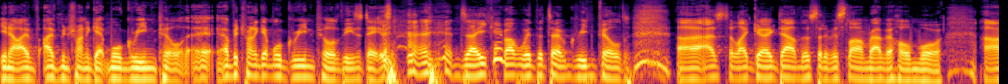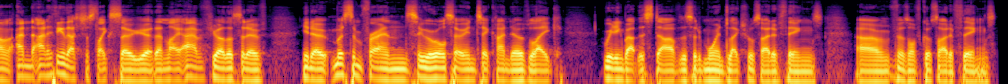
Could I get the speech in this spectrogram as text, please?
you know, I've I've been trying to get more green pilled. I've been trying to get more green pilled these days, and uh, he came up with the term green pilled uh, as to like going down the sort of Islam rabbit hole more. Um, and and I think that's just like so good. And like I have a few other sort of you know Muslim friends who are also into kind of like reading about this stuff, the sort of more intellectual side of things, um, philosophical side of things,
